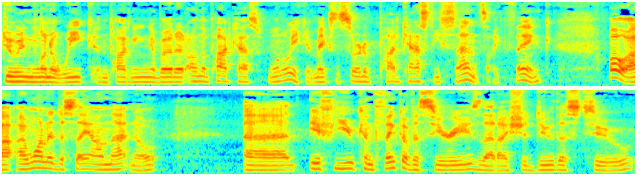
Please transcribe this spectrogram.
doing one a week and talking about it on the podcast one a week. It makes a sort of podcasty sense, I think. Oh, uh, I wanted to say on that note, uh, if you can think of a series that I should do this to,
